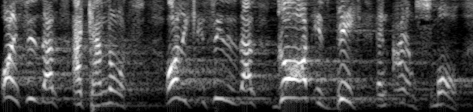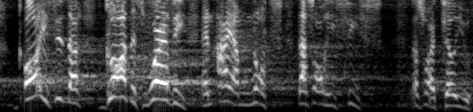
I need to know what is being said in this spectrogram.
All he sees that I cannot. All he sees is that God is big and I am small. All he sees that God is worthy and I am not. That's all he sees. That's why I tell you,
